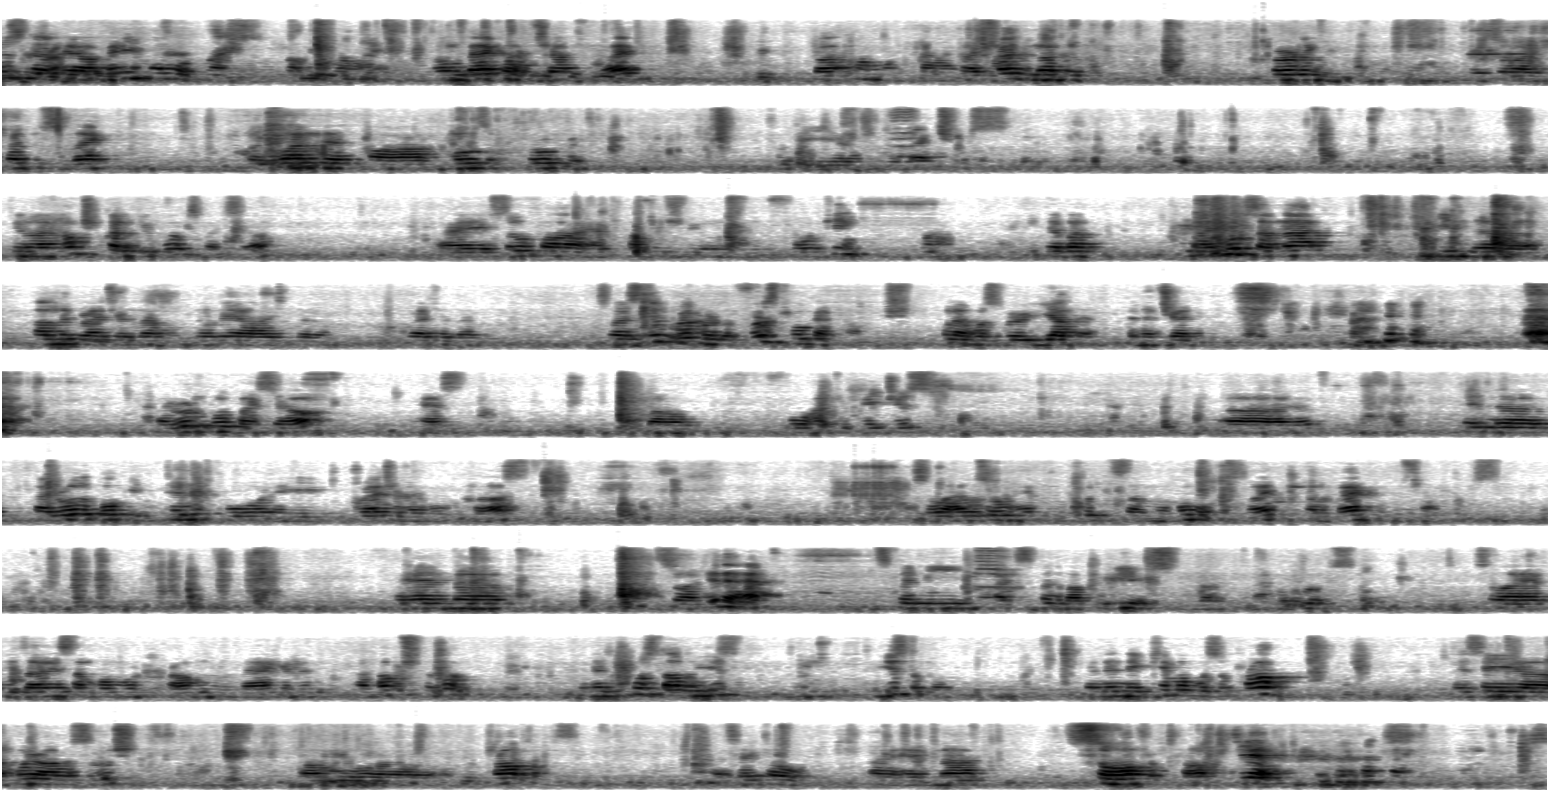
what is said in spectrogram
notice that there are many homeworks on back of the chapter, right? But um, I try to not to burden you. And so I try to select the one that are most appropriate to the, uh, to the lectures. You know, I published quite a few books myself. I, so far, I have published in fourteen. Yeah, but my books are not in the undergraduate level, you know, they are in the graduate level. So I still remember the first book I published when I was very young and energetic. I wrote a book myself, has about four hundred pages. Uh, and uh, I wrote a book intended for a graduate level class. So I also have to put some homework, right, on the back of the chapters. And uh, so I did that. It spent me, I spent about two years. So I have designed some homework problems in the back, and then I published the book. And then people started to use, to use the book. And then they came up with a problem. They say, uh, where are the solutions of your, uh, your problems? I say, oh, I have not solved the problem yet.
